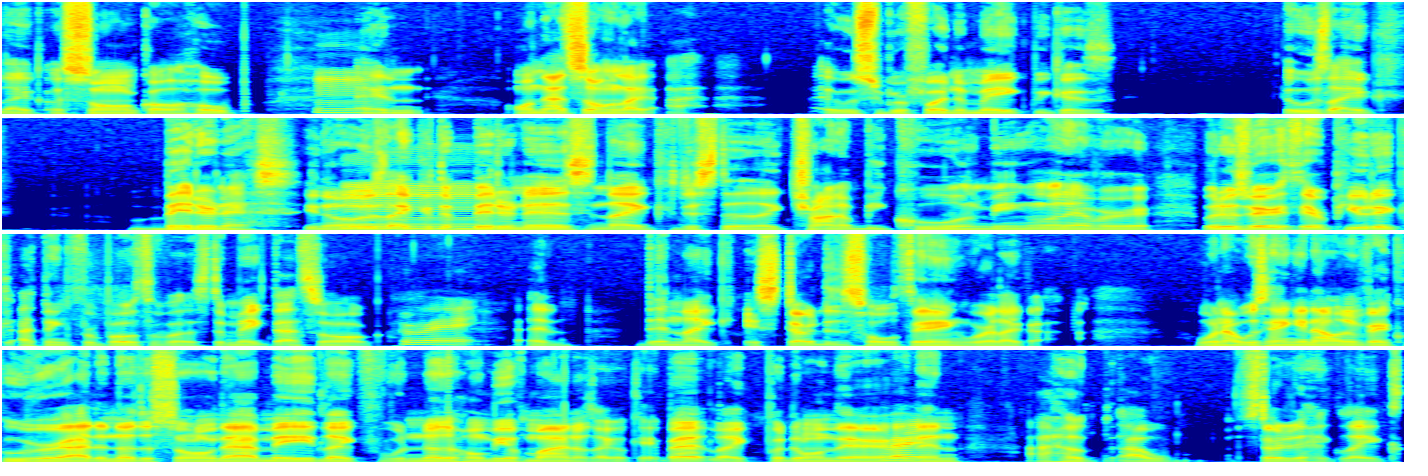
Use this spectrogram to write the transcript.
like a song called hope Mm. and on that song like I, it was super fun to make because it was like bitterness you know it was like the Mm. bitterness and like just the like trying to be cool and being whatever but it was very therapeutic i think for both of us to make that song Right. and then like it started this whole thing where like when I was hanging out in Vancouver, I had another song that I made like with another homie of mine. I was like, okay, bet, like put it on there, Right. and then I hooked, I started like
